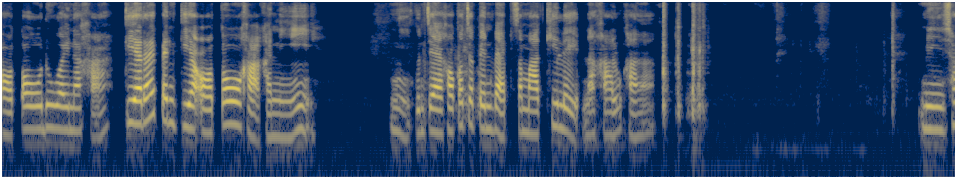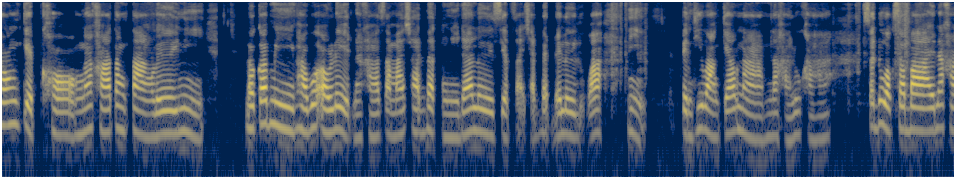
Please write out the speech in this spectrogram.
ออโต้ด้วยนะคะ เกียร์ได้เป็นเกียร์ออโต้ค่ะคันนี้นี่กุญแจเขาก็จะเป็นแบบสมาร์ทคีย์เลสนะคะ ลูกค้า มีช่องเก็บของนะคะต่างๆเลยนี่ แล้วก็มี power outlet นะคะ สามารถชาร์จแบตตรงนี้ได้เลย เสียบสายชาร์จแบตได้เลย หรือว่านี่เป็นที่วางแก้วน้ำนะคะ ลูกค้า สะดวกสบายนะคะ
